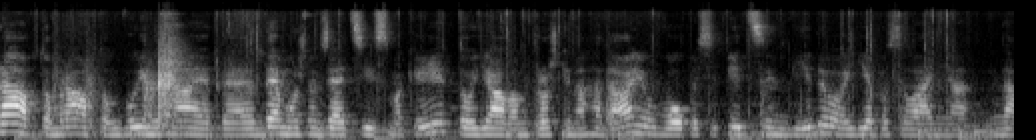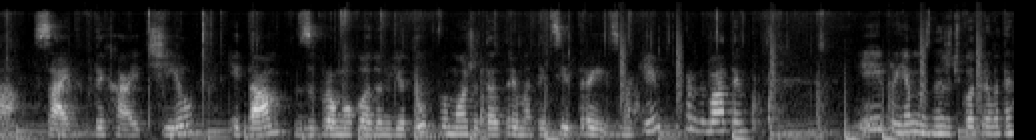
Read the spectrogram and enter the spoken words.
Раптом, раптом ви не знаєте, де можна взяти ці смаки, то я вам трошки нагадаю, в описі під цим відео є посилання на сайт Вдихай Chill, і там з промокодом YouTube ви можете отримати ці три смаки, придбати і приємну знижечку отримати.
